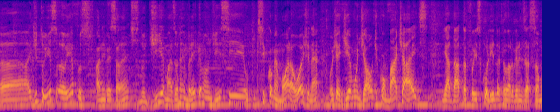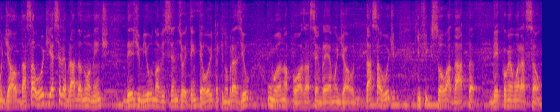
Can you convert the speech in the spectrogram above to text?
Uh, dito isso, eu ia para os aniversariantes do dia, mas eu lembrei que eu não disse o que, que, se comemora hoje, né? Hoje é Dia Mundial de Combate à AIDS e a data foi escolhida pela Organização Mundial da Saúde e é celebrada anualmente desde 1988 aqui no Brasil, um ano após a Assembleia Mundial da Saúde, que fixou a data de comemoração.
